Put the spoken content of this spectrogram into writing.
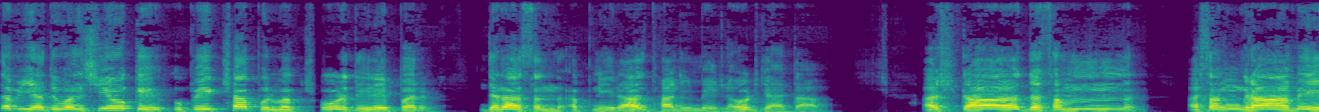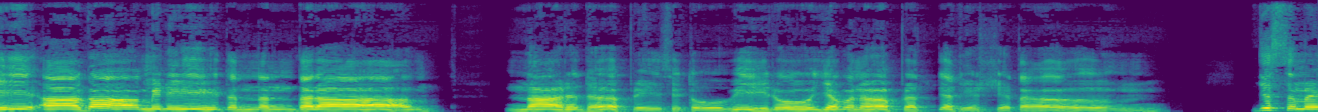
तब यदुवंशियों के उपेक्षा पूर्वक छोड़ देने पर जरासंध अपनी राजधानी में लौट जाता। अष्टादशम असंग्रामे आगामिने तन्नंतरा नारद प्रेषितो वीरो यवन प्रत्यधिष्यत। जिस समय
